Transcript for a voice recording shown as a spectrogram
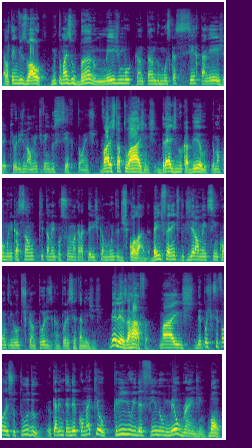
Ela tem um visual muito mais urbano, mesmo cantando música sertaneja, que originalmente vem dos sertões. Várias tatuagens, dread no cabelo e uma comunicação que também possui uma característica muito descolada. Bem diferente do que geralmente se encontra em outros cantores e cantoras sertanejas. Beleza, Rafa, mas depois que você falou isso tudo, eu quero entender como é que eu crio e defino o meu branding. Bom,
